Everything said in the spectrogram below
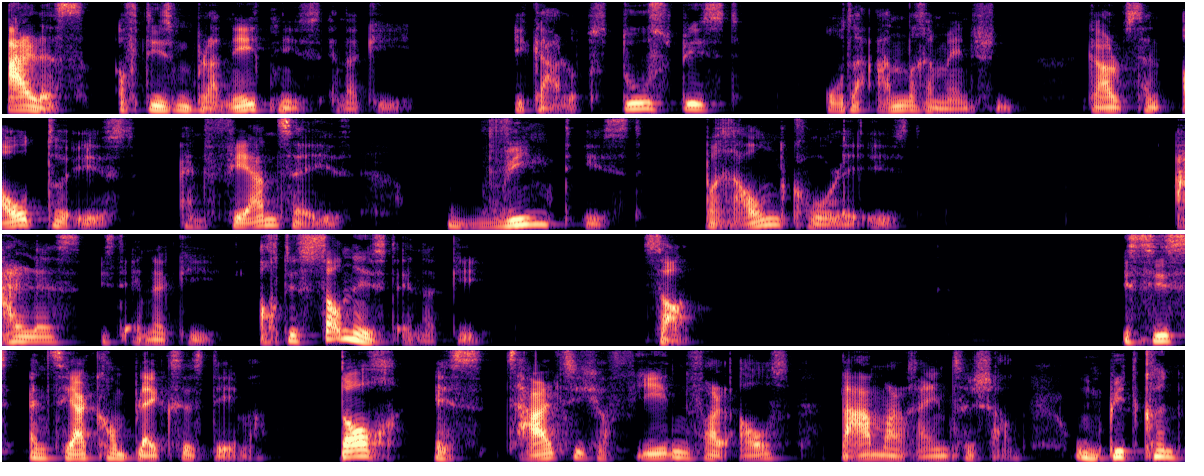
alles auf diesem Planeten ist Energie. Egal ob es du bist oder andere Menschen. Egal ob es ein Auto ist, ein Fernseher ist, Wind ist, Braunkohle ist. Alles ist Energie. Auch die Sonne ist Energie. So. Es ist ein sehr komplexes Thema. Doch es zahlt sich auf jeden Fall aus, da mal reinzuschauen, um Bitcoin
